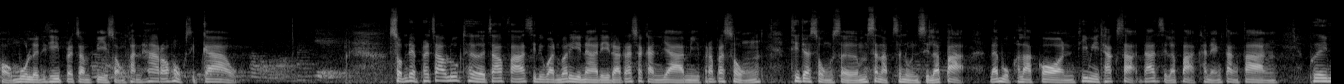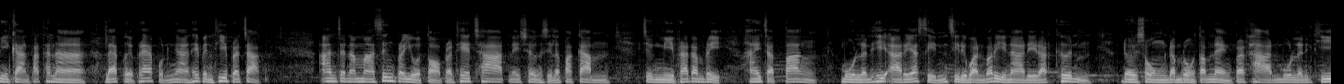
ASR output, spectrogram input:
ของมูลนิธิประจำปี 2569สมเด็จพระเจ้าลูกเธอเจ้าฟ้าสิริวัณวรีนารีรัตนราชกัญญา มีพระประสงค์ ที่จะส่งเสริมสนับสนุนศิลปะ และบุคลากรที่มีทักษะด้านศิลปะแขนงต่างๆ เพื่อให้มีการพัฒนาและเผยแพร่ผลงานให้เป็นที่ประจักษ์ อันจะนำมาซึ่งประโยชน์ต่อประเทศชาติในเชิงศิลปกรรม จึงมีพระดำริให้จัดตั้งมูลนิธิอารยศิลป์สิริวัณวรีนารีรัตขึ้น โดยทรงดำรงตำแหน่งประธานมูลนิธิ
